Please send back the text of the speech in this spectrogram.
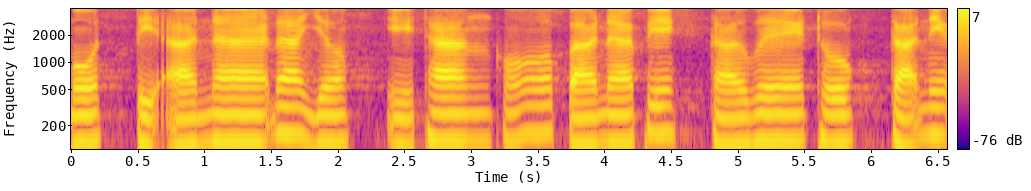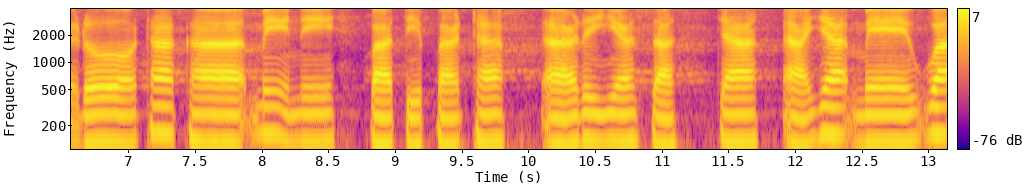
มุตติอนาดโย อิทังโคปนาภิกขเวทุกะนิโรธาคามินีปฏิปัฏฐาอริยสัจจาอายะเมวะ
